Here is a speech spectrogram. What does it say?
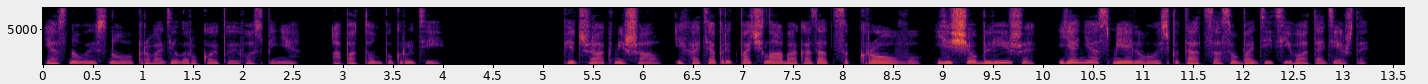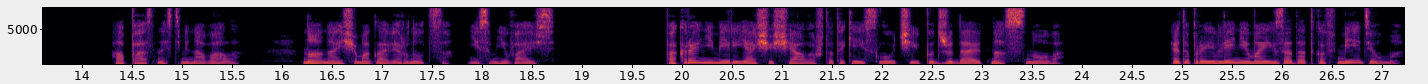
Я снова и снова проводила рукой по его спине, а потом по груди. Пиджак мешал, и хотя предпочла бы оказаться к Кроуву еще ближе, я не осмеливалась пытаться освободить его от одежды. Опасность миновала, но она еще могла вернуться, не сомневаюсь. По крайней мере, я ощущала, что такие случаи поджидают нас снова. Это проявление моих задатков медиума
